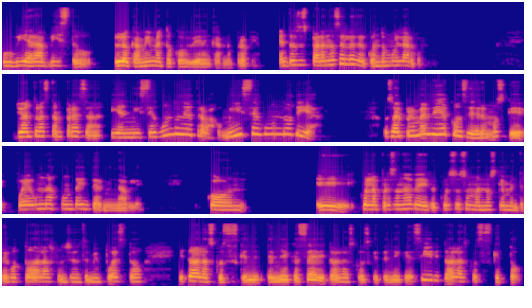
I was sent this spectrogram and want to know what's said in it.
hubiera visto lo que a mí me tocó vivir en carne propia. Entonces, para no hacerles el cuento muy largo, yo entro a esta empresa y en mi segundo día de trabajo, mi segundo día, o sea, el primer día consideremos que fue una junta interminable con, eh, con la persona de recursos humanos que me entregó todas las funciones de mi puesto y todas las cosas que tenía que hacer y todas las cosas que tenía que decir y todas las cosas que todo.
